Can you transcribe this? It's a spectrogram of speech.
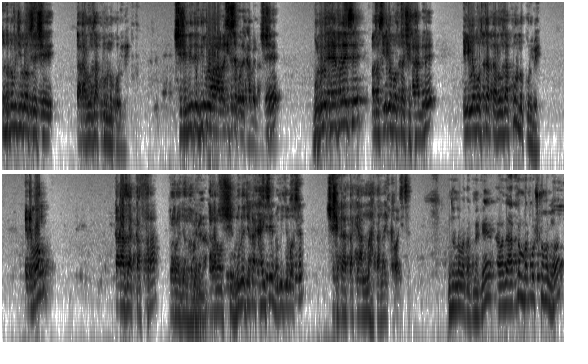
নবীজি বলছে সে তার রোজা পূর্ণ করবে। সে নিতে দ্বিতীয়বার আবার ইচ্ছা করে খাবে না। সে ভুলে খেয়ে ফেলাইছে বাস এই অবস্থায় সে থাকবে। এই অবস্থায় তার রোজা পূর্ণ করবে। এবং কাজা কাফারা প্রয়োজন হবে না। কারণ সে ভুলে যেটা খাইছে নবীজি বলছেন সেটা তাকে আল্লাহ তালাই খাওয়াইছে। ধন্যবাদ আপনাকে। আমাদের আট নম্বর প্রশ্ন হলো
